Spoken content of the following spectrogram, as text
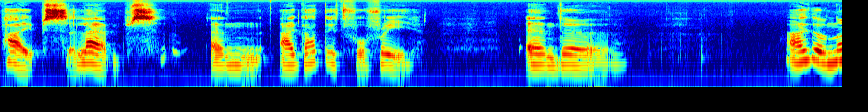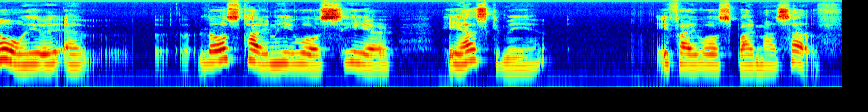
pipes lamps and I got it for free and I don't know he, uh, last time he was here he asked me if I was by myself.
